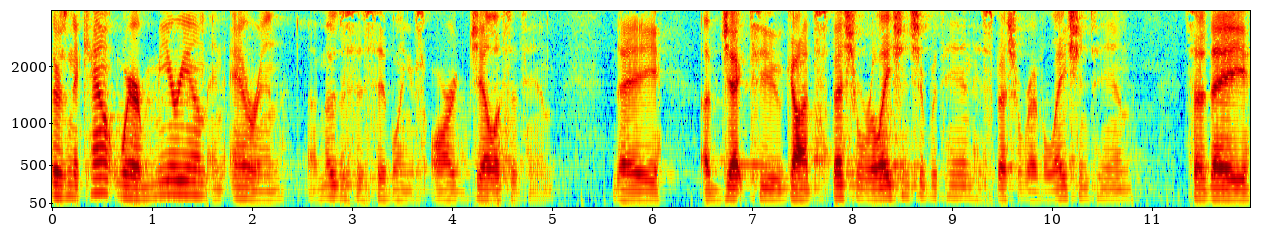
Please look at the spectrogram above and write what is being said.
there's an account where Miriam and Aaron, Moses' siblings, are jealous of him. They object to God's special relationship with him, his special revelation to him. So they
